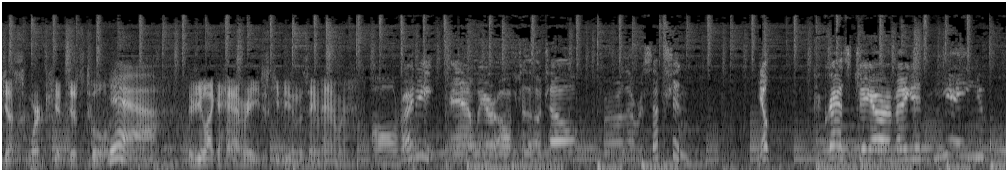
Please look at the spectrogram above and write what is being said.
just work, it's just tools. yeah. If you like a hammer, you just keep using the same hammer. Alrighty, and we are off to the hotel for the reception. Yep. Congrats, JR and Maegan. Yay!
